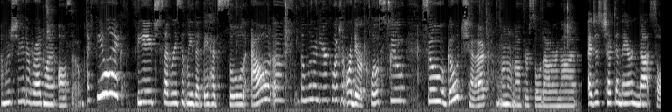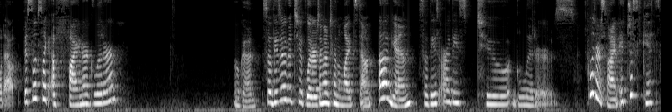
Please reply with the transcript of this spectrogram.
I'm gonna show you the red one also. I feel like BH said recently that they had sold out of the Lunar New Year collection or they were close to. So go check. I don't know if they're sold out or not. I just checked and they are not sold out. This looks like a finer glitter. Oh God. So these are the two glitters. I'm gonna turn the lights down again. So these are these two glitters. Glitter's fine. It just gets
